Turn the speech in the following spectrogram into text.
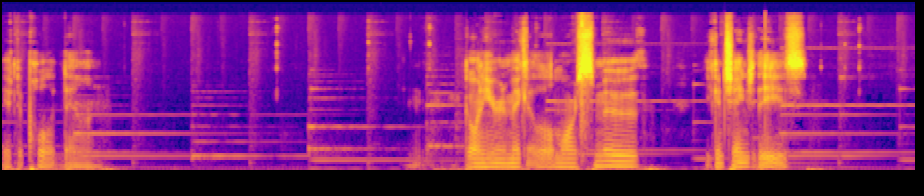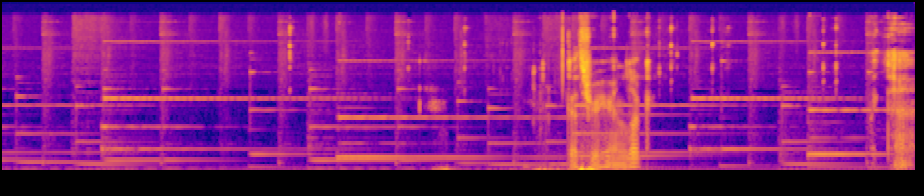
You have to pull it down. Go in here and make it a little more smooth. You can change these. Go through here and look like that.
